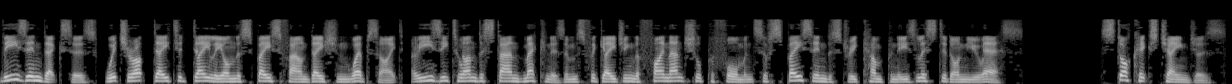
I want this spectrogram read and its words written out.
These indexes, which are updated daily on the Space Foundation website, are easy to understand mechanisms for gauging the financial performance of space industry companies listed on U.S. stock exchanges.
